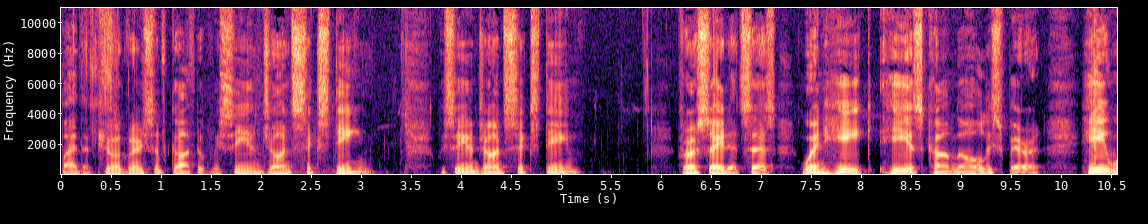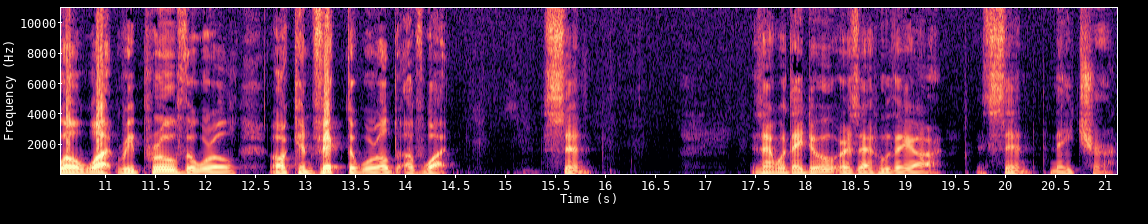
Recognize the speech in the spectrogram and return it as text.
by the pure grace of God. But we see in John 16, we see in John 16, verse 8, it says, When he, he is come, the Holy Spirit, he will what? Reprove the world or convict the world of what? Sin. Is that what they do or is that who they are? It's sin, nature.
